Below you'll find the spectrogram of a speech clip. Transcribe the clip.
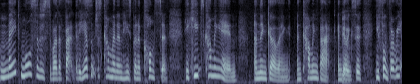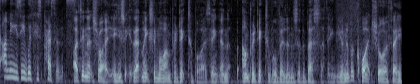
made more sinister by the fact that he hasn't just come in and he's been a constant. He keeps coming in and then going and coming back and Yeah. going. So you feel very uneasy with his presence. I think that's right. He's, that makes him more unpredictable, I think, and unpredictable villains are the best, I think. You're never quite sure if, they,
